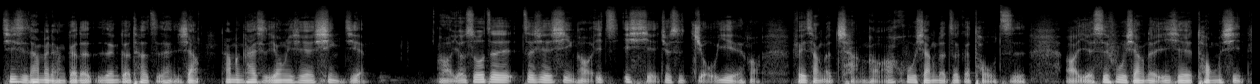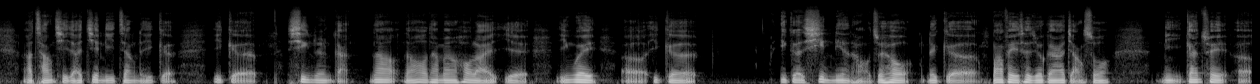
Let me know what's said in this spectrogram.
其实他们两个的人格特质很像。他们开始用一些信件。啊，有时候这这些信哈一一写就是九页哈，非常的长哈啊，互相的这个投资啊，也是互相的一些通信啊，长期来建立这样的一个一个信任感。那然后他们后来也因为呃一个一个信念哈，最后那个巴菲特就跟他讲说。你干脆呃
